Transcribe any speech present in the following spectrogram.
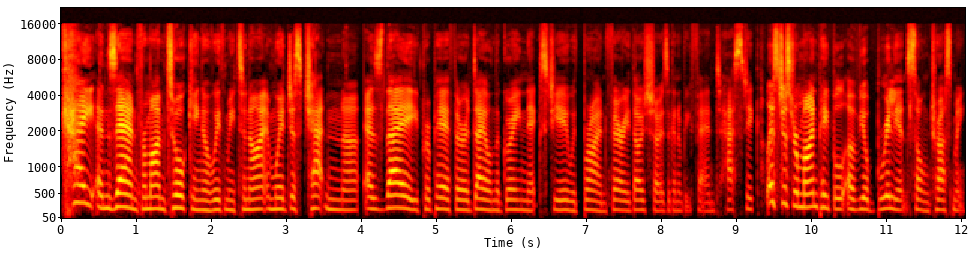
Kay and Zan from I'm Talking are with me tonight, and we're just chatting uh, as they prepare for a day on the green next year with Bryan Ferry. Those shows are going to be fantastic. Let's just remind people of your brilliant song, Trust Me.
